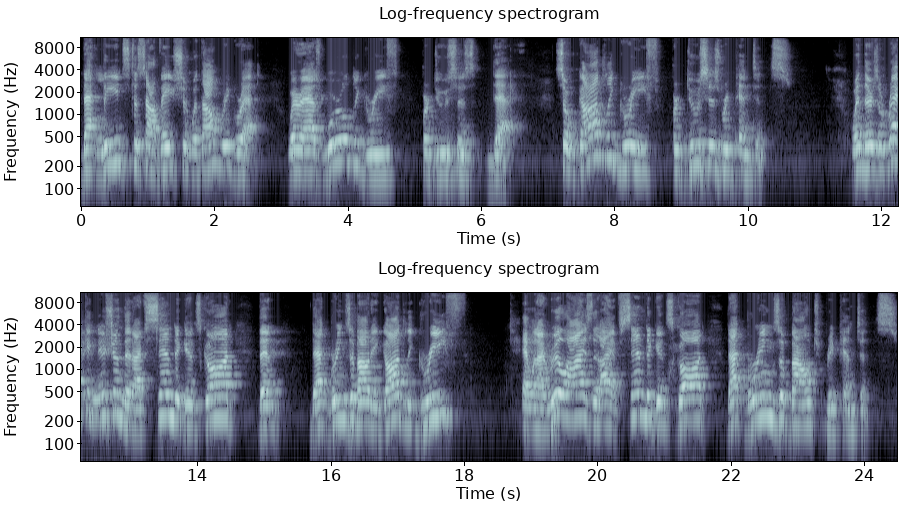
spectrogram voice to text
that leads to salvation without regret, whereas worldly grief produces death. So, godly grief produces repentance. When there's a recognition that I've sinned against God, then that brings about a godly grief and when I realize that I have sinned against God, that brings about repentance.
